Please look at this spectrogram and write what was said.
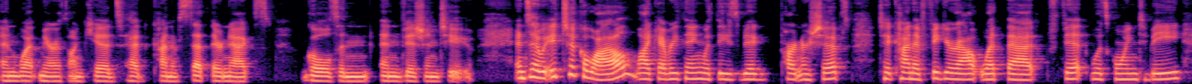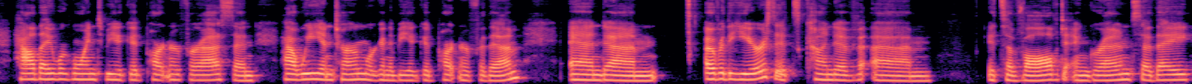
and what Marathon Kids had kind of set their next goals and, and vision to. And so it took a while, like everything with these big partnerships, to kind of figure out what that fit was going to be, how they were going to be a good partner for us, and how we in turn were going to be a good partner for them. And um, over the years, it's kind of um, it's evolved and grown. So they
